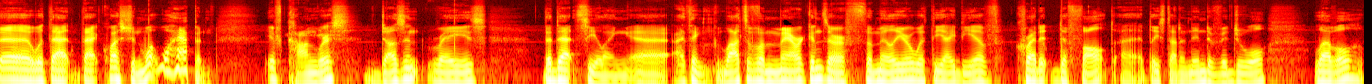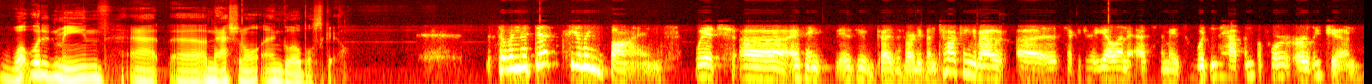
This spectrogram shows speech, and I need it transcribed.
uh, with that that question. What will happen if Congress doesn't raise the debt ceiling? Uh, I think lots of Americans are familiar with the idea of credit default, uh, at least on an individual level. What would it mean at a national and global scale? So, when the debt ceiling binds, which uh, I think, as you guys have already been talking about, uh, Secretary Yellen estimates wouldn't happen before early June.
